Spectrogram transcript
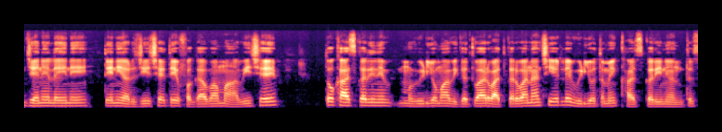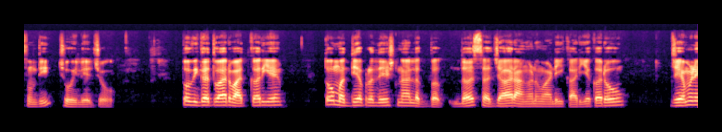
જેને લઈને તેની અરજી છે તે ફગાવવામાં આવી છે. તો ખાસ કરીને વિડીયોમાં વિગતવાર વાત કરવાના છીએ એટલે વીડિયો તમે ખાસ કરીને અંત સુધી જોઈ લેજો. તો વિગતવાર વાત કરીએ. તો મધ્યપ્રદેશના લગભગ દસ હજાર આંગણવાડી કાર્યકરો, જેમણે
